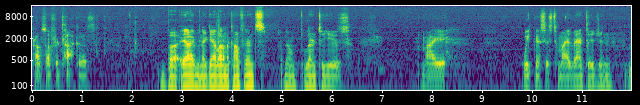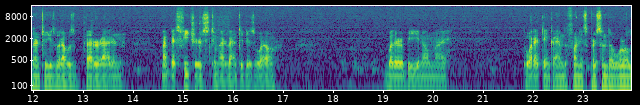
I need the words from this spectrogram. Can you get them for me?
Props off for tacos. But yeah, I mean I gained a lot of my confidence. You know, learned to use my weaknesses to my advantage and learn to use what I was better at and my best features to my advantage as well. Whether it be, you know, my what I think I am the funniest person in the world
